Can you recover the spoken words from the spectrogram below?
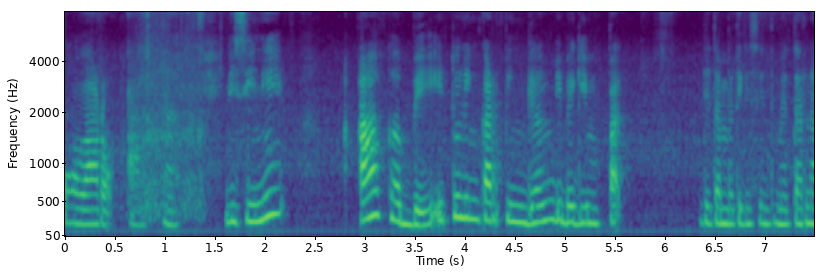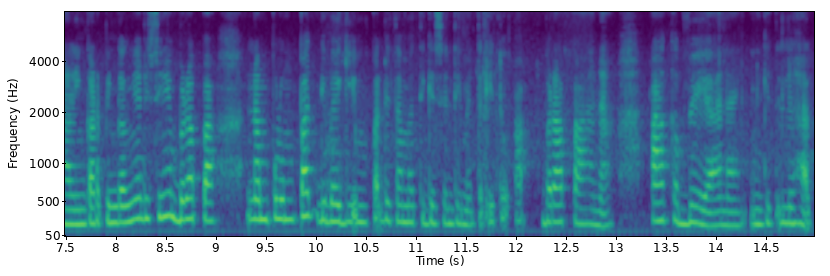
pola rok A. Nah, di sini A ke B itu lingkar pinggang dibagi 4 ditambah 3 cm. Nah, lingkar pinggangnya di sini berapa? 64 dibagi 4 ditambah 3 cm. Itu A, berapa? Nah, A ke B ya. Nah, ini kita lihat.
